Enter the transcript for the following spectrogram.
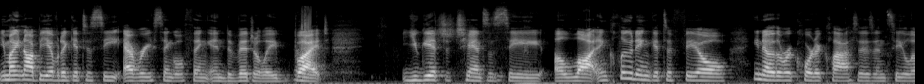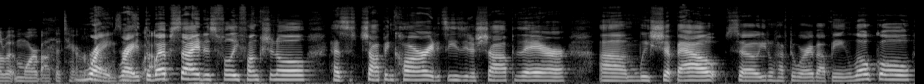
you might not be able to get to see every single thing individually, but you get a chance to see a lot, including get to feel, you know, the recorded classes and see a little bit more about the tarot. Right, right. The website is fully functional, has a shopping cart. It's easy to shop there. Um, we ship out, so you don't have to worry about being local.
